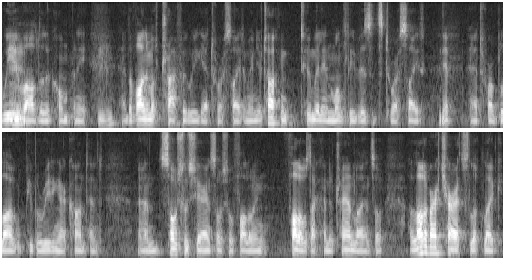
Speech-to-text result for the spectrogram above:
we evolved as a company, uh, the volume of traffic we get to our site. I mean, you're talking 2 million monthly visits to our site Yep. uh, to our blog, people reading our content, and social share and social following follows that kind of trend line. So a lot of our charts look like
